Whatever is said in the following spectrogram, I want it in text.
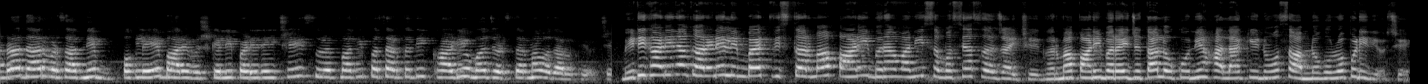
અનરાધાર વરસાદને પગલે ભારે મુશ્કેલી પડી રહી છે. સુરતમાંથી પસાર થતી ખાડીઓમાં જળસ્તરમાં વધારો થયો છે. મીઠી ખાડીના કારણે લિંબાયત વિસ્તારમાં પાણી ભરાવાની સમસ્યા સર્જાઈ છે. ઘરમાં પાણી ભરાઈ જતા લોકોને હાલાકીનો સામનો કરવો પડી રહ્યો છે.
